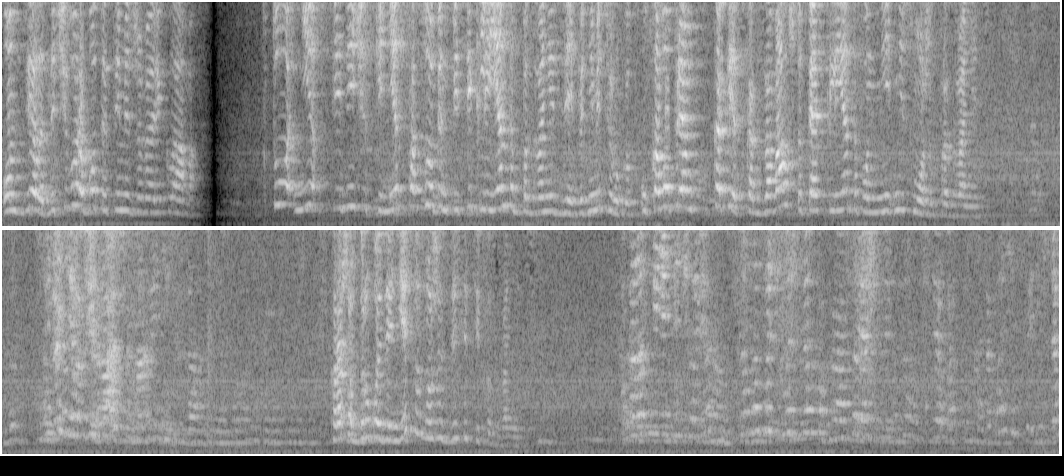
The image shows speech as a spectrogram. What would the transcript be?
он сделает. Для чего работает имиджевая реклама? Кто не физически не способен пяти клиентам позвонить в день? Поднимите руку. У кого прям капец как завал, что пять клиентов он не, не сможет прозвонить? Хорошо, в другой день есть возможность с 10 позвонить? Пока нас менее один человек, ну, мы, ждем, пока все, ну, все отпуска закончатся, и ждем,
